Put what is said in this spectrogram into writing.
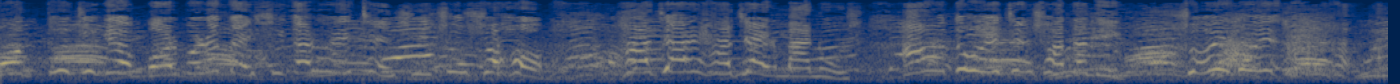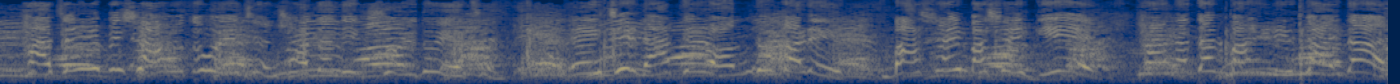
মধ্যযুগীয় বর্বরতায় শিকার হয়েছেন শিশু সহ হাজার হাজার মানুষ। আহত হয়েছেন শতাধিক। শহীদ হাজারের বেশি আহত হয়েছেন, শতাধিক শহীদ হয়েছেন। এই যে রাতের অন্ধকারে বাসায় বাসায় গিয়ে হানাদার বাহিনীর কায়দায়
